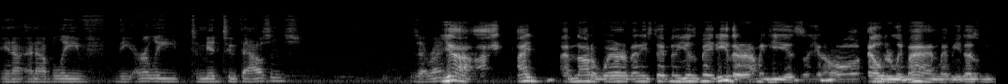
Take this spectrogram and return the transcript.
in and I believe the early to mid two thousands. Is that right? Yeah, I, I am not aware of any statement he has made either. I mean, he is you know elderly man. Maybe he doesn't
